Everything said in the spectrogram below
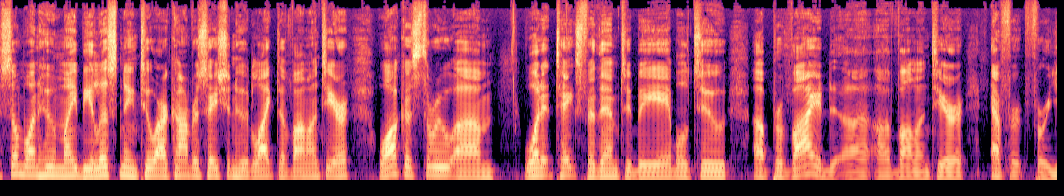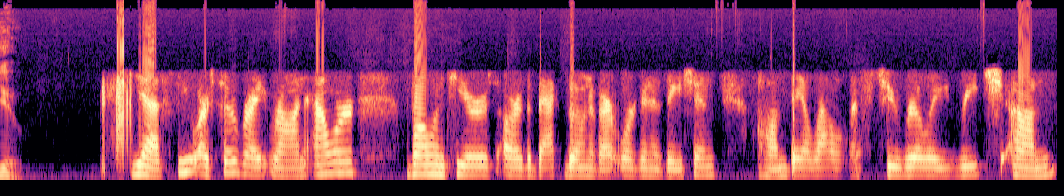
someone who may be listening to our conversation who'd like to volunteer. Walk us through um, what it takes for them to be able to uh, provide uh, a volunteer effort for you. Yes, you are so right, Ron. Our volunteers are the backbone of our organization. Um, they allow us to really reach um,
